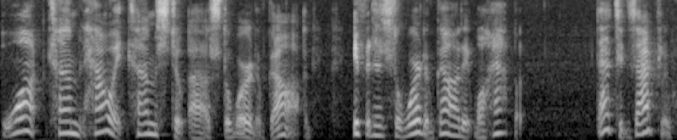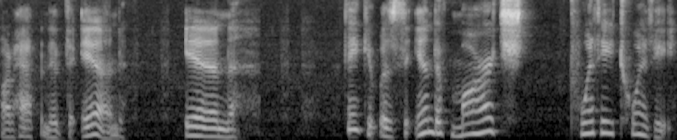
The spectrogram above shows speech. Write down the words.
what comes, how it comes to us, the Word of God. If it is the Word of God, it will happen. That's exactly what happened at the end. In, I think it was the end of March 2020,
